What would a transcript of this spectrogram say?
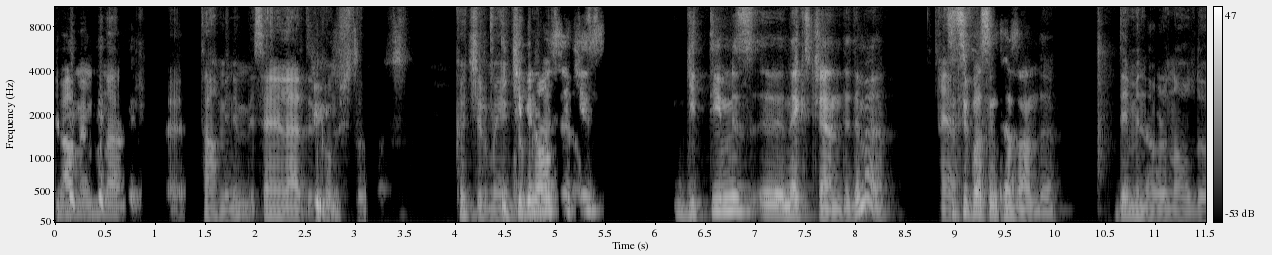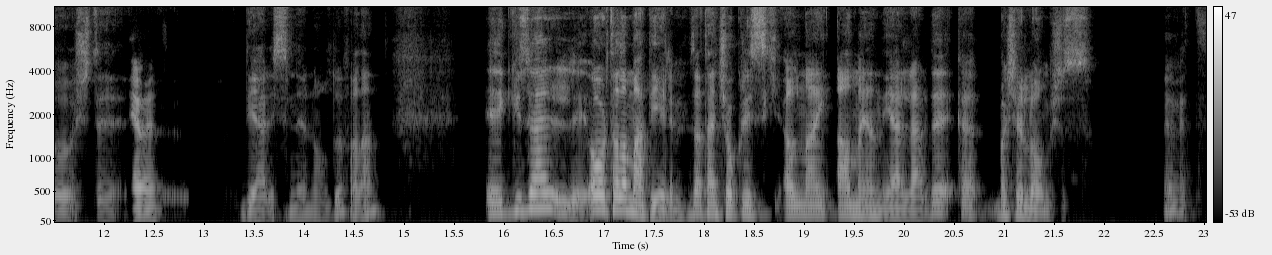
ya bunlar e, tahminim senelerdir konuştuğumuz kaçırmayın. 2018 gittiğimiz e, Next Gen'di değil mi? Evet. Tsitsipas'ın kazandığı. Demin Orun olduğu işte evet. diğer isimlerin olduğu falan. E, güzel ortalama diyelim. Zaten çok risk alınan, almayan yerlerde başarılı olmuşuz. Evet.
